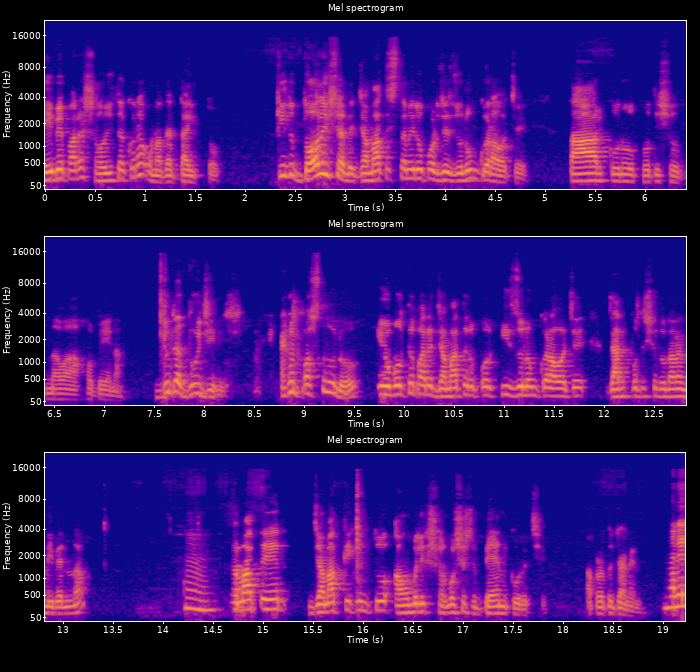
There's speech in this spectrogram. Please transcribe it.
এই ব্যাপারে সহযোগিতা করা ওনাদের দায়িত্ব। কিন্তু দল হিসাবে জামাত ইসলামের উপর যে জুলুম করা হচ্ছে তার কোনো প্রতিশোধ নেওয়া হবে না। দুটা দুই জিনিস। এখন প্রশ্ন হলো কেউ বলতে পারে জামাতের উপর কি জুলুম করা হয়েছে যার প্রতিশোধ ওনারা নেবেন না? জামাতের জামাতকে কিন্তু আওয়ামী লীগ সর্বশেষ ব্যান করেছে। আপনারা তো জানেন। মানে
